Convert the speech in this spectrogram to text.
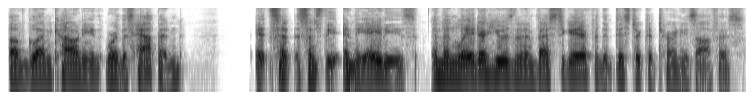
of Glynn County where this happened. It since, since the in the 80s, and then later he was an investigator for the district attorney's office.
